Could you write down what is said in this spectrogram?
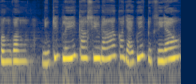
vân vân. Những triết lý cao siêu đó có giải quyết được gì đâu.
